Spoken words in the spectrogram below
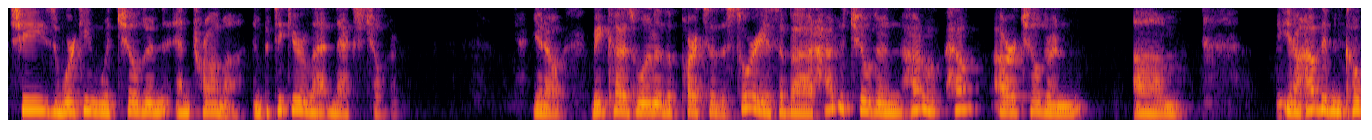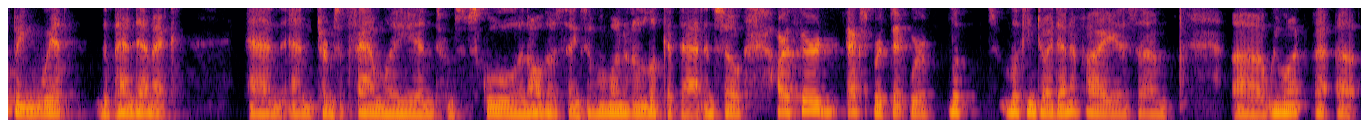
she's working with children and trauma, in particular Latinx children. You know, because one of the parts of the story is about how do children, how do how our children, um, you know, how have they been coping with the pandemic, and and in terms of family, and in terms of school, and all those things, and we wanted to look at that. And so, our third expert that we're look looking to identify is um, uh, we want a, a,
